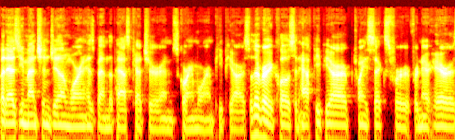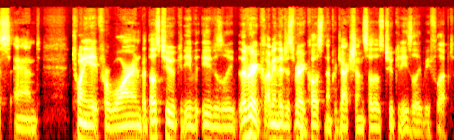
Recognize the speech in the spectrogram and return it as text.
but as you mentioned, Jaylen Warren has been the pass catcher and scoring more in PPR. So they're very close in half PPR, 26 for for Harris and 28 for Warren, but those two could easily, they're very, I mean, they're just very close in the projection. So those two could easily be flipped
